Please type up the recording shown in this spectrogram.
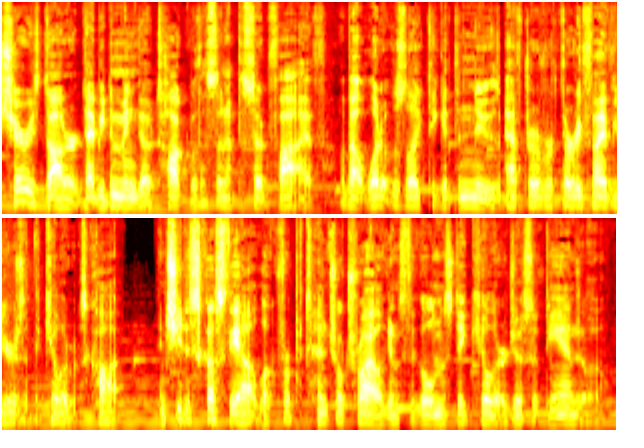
Cheri's daughter, Debbi Domingo, talked with us in episode 5 about what it was like to get the news after over 35 years that the killer was caught, and she discussed the outlook for potential trial against the Golden State Killer, Joseph DeAngelo.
